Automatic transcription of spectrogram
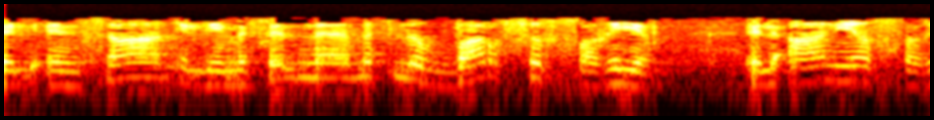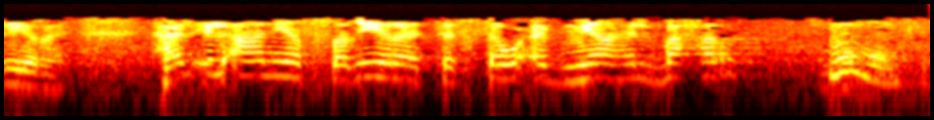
الإنسان اللي مثلنا مثل الظرف الصغير الآنية الصغيرة. هل الآنية الصغيرة تستوعب مياه البحر؟ مو ممكن.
